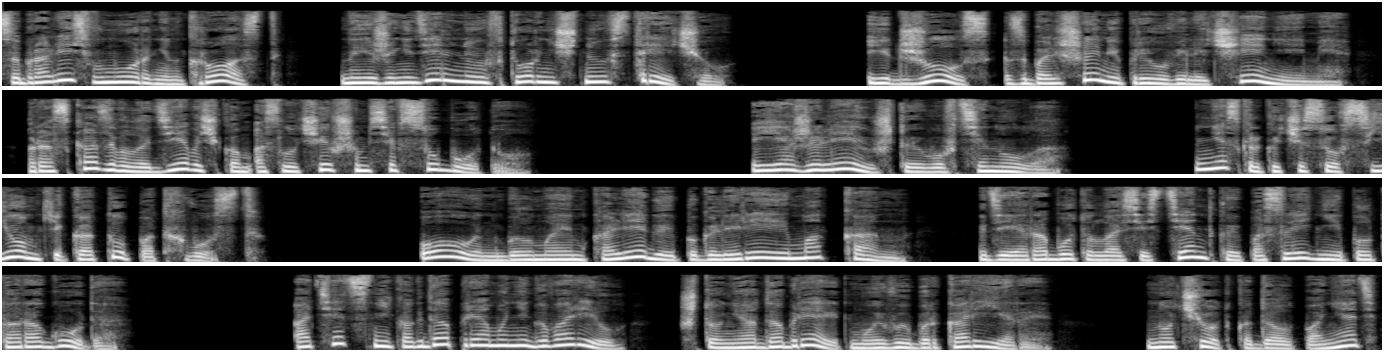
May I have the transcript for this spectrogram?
собрались в Морнинг-Рост на еженедельную вторничную встречу. И Джулс с большими преувеличениями рассказывала девочкам о случившемся в субботу. Я жалею, что его втянула. Несколько часов съемки коту под хвост. Оуэн был моим коллегой по галерее Маккан, где я работала ассистенткой последние полтора года. Отец никогда прямо не говорил, что не одобряет мой выбор карьеры, но четко дал понять,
